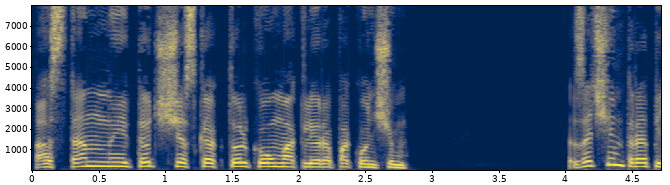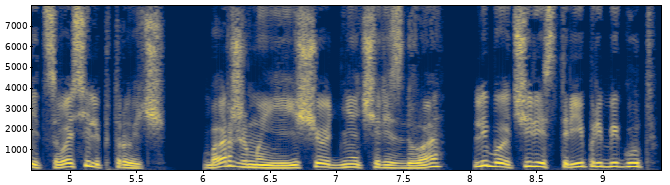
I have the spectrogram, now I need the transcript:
Останные тотчас, как только у маклера покончим». «Зачем торопиться, Василий Петрович? Баржи мои еще дня через два, либо через три прибегут.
